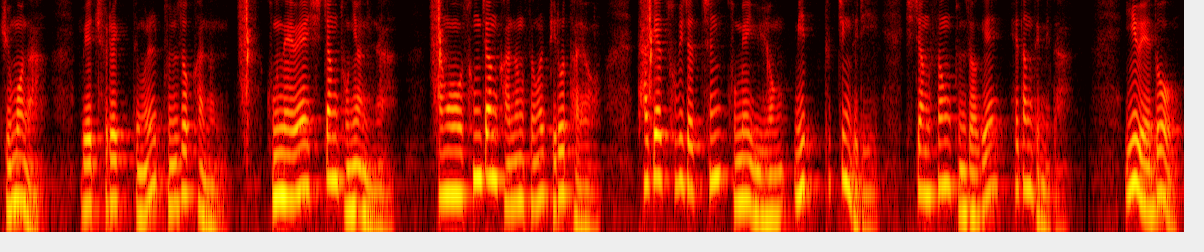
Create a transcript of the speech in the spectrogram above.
규모나 매출액 등을 분석하는 국내외 시장 동향이나 향후 성장 가능성을 비롯하여 타겟 소비자층 구매 유형 및 특징들이 시장성 분석에 해당됩니다. 이외에도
